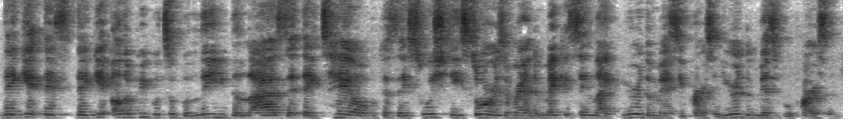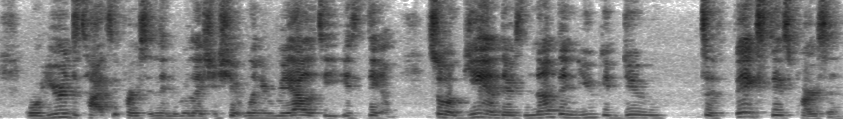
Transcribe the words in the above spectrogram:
they get this they get other people to believe the lies that they tell because they switch these stories around to make it seem like you're the messy person you're the miserable person or you're the toxic person in the relationship when in reality it's them so again there's nothing you can do to fix this person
